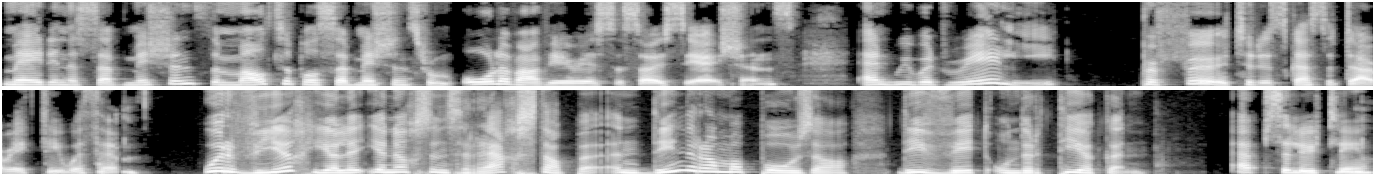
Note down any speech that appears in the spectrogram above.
made in the submissions, the multiple submissions from all of our various associations. And we would really prefer to discuss it directly with him. Oorweeg julle enigstens regstappe indien Ramaphosa die wet onderteken? Absolutely.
